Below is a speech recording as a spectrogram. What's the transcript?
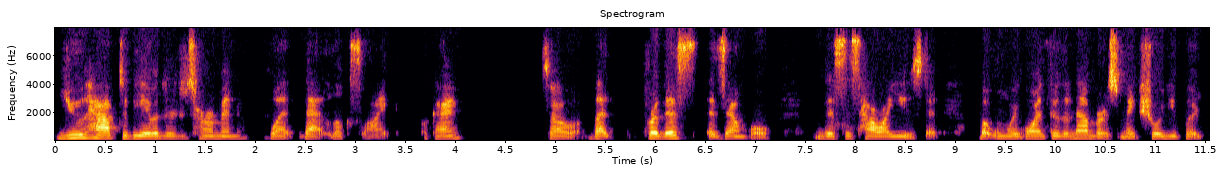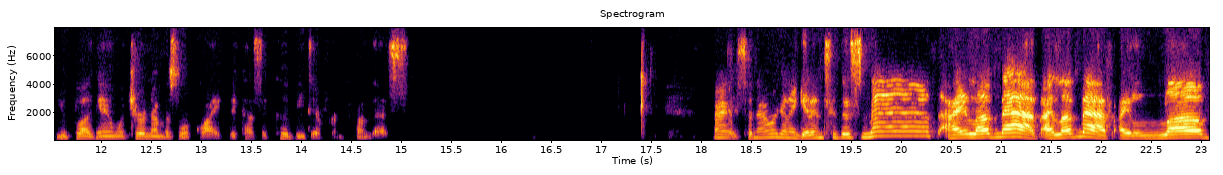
You have to be able to determine what that looks like, okay? So, but for this example, this is how I used it. But when we're going through the numbers, make sure you put you plug in what your numbers look like because it could be different from this. All right, so now we're going to get into this math. I love math. I love math. I love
